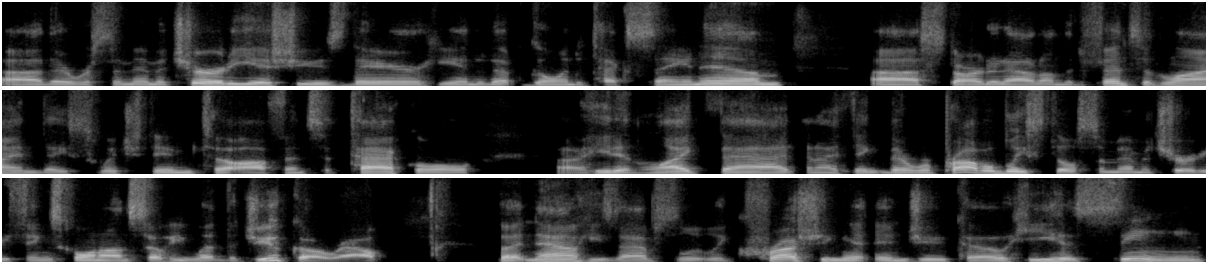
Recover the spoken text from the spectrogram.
Uh, there were some immaturity issues there. He ended up going to Texas A&M, uh, started out on the defensive line. They switched him to offensive tackle. Uh, he didn't like that. And I think there were probably still some immaturity things going on. So he went the Juco route. But now he's absolutely crushing it in Juco. He has seen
